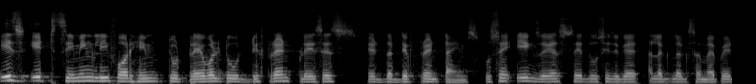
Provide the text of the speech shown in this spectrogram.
is it seemingly for him to travel to different places at the different times उसे एक जगह से दूसरी जगह अलग अलग समय पे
